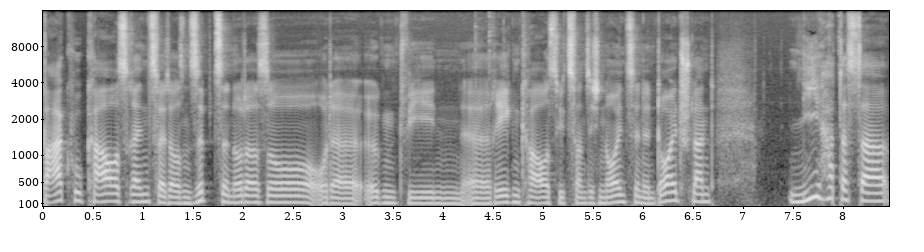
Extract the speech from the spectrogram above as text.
Baku-Chaos-Rennen 2017 oder so oder irgendwie ein äh, Regenchaos wie 2019 in Deutschland. Nie hat das da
